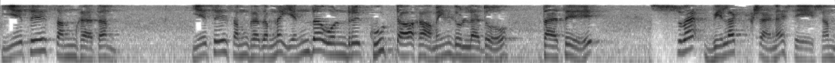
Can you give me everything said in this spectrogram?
எது சம்ஹதம்? எது சம்ஹதம்னா எந்த ஒன்று கூட்டாக அமைந்துள்ளதோ தது ஸ்வவிலக்ஷண சேஷம்.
